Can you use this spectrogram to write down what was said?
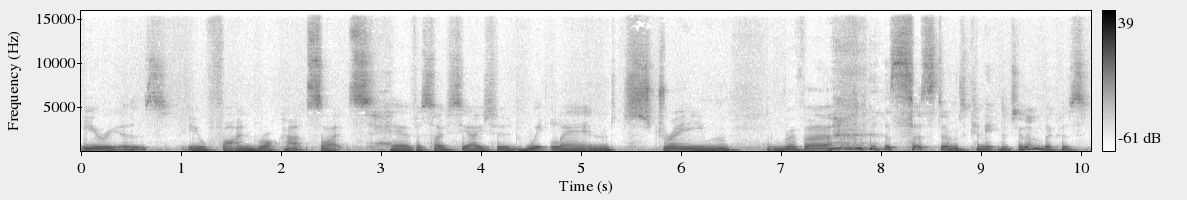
areas, you'll find rock art sites have associated wetland, stream, river systems connected to them because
